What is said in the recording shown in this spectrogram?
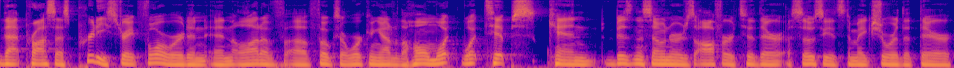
that process pretty straightforward and, and a lot of uh, folks are working out of the home what what tips can business owners offer to their associates to make sure that they're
